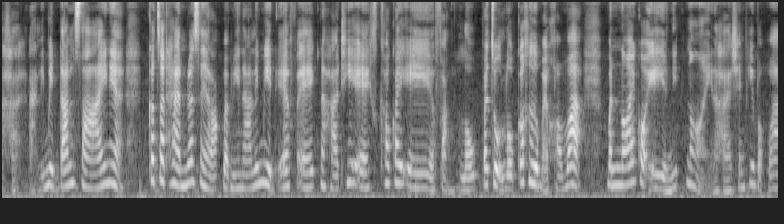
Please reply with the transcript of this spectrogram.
นะคะอะลิมิตด้านซ้ายเนี่ยก็จะแทนด้วยสัญลักษณ์แบบนี้นะลิมิต f(x) นะคะที่ x เข้าใกล้ a ฝั่งลบประจุลบก็คือหมายความว่ามันน้อยกว่า a อยู่นิดหน่อยนะคะ เช่นพี่บอกว่า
